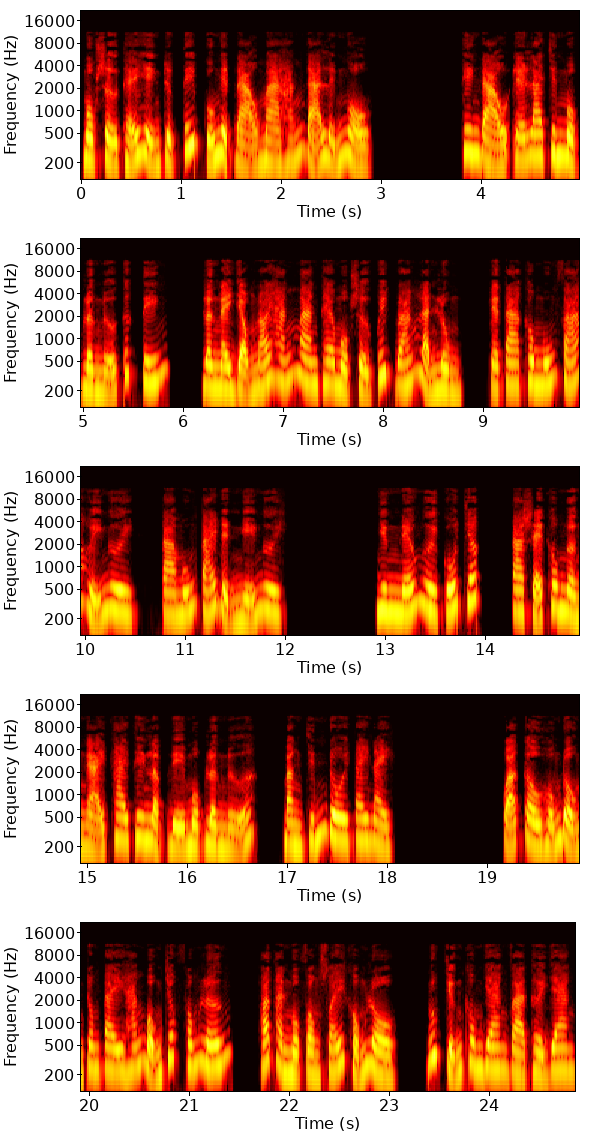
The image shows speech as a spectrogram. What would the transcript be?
một sự thể hiện trực tiếp của nghịch đạo mà hắn đã lĩnh ngộ. Thiên đạo Lệ La Chinh một lần nữa cất tiếng, lần này giọng nói hắn mang theo một sự quyết đoán lạnh lùng, kẻ ta không muốn phá hủy ngươi, ta muốn tái định nghĩa ngươi. Nhưng nếu ngươi cố chấp, ta sẽ không ngần ngại khai thiên lập địa một lần nữa, bằng chính đôi tay này. Quả cầu hỗn độn trong tay hắn bỗng chốc phóng lớn, hóa thành một vòng xoáy khổng lồ, nuốt chửng không gian và thời gian,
